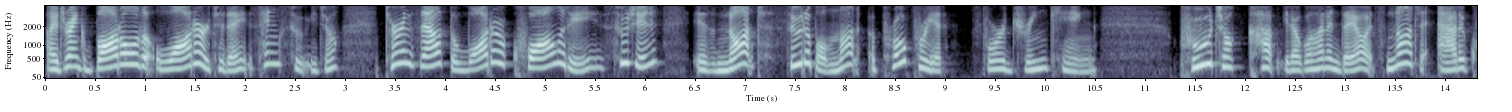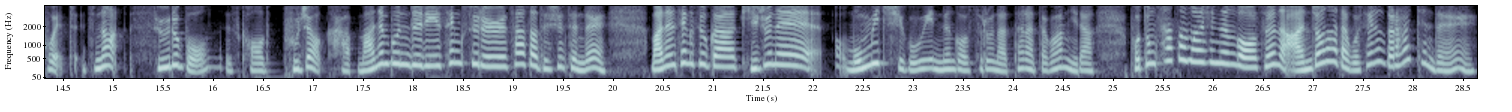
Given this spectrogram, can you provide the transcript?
I drank bottled water today. 생수이죠. Turns out the water quality, 수질, is not suitable, not appropriate for drinking. 부적합이라고 하는데요. It's not adequate. It's not suitable. It's called 부적합. 많은 분들이 생수를 사서 드실 텐데 많은 생수가 기준에 못 미치고 있는 것으로 나타났다고 합니다. 보통 사서 마시는 것은 안전하다고 생각을 할 텐데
